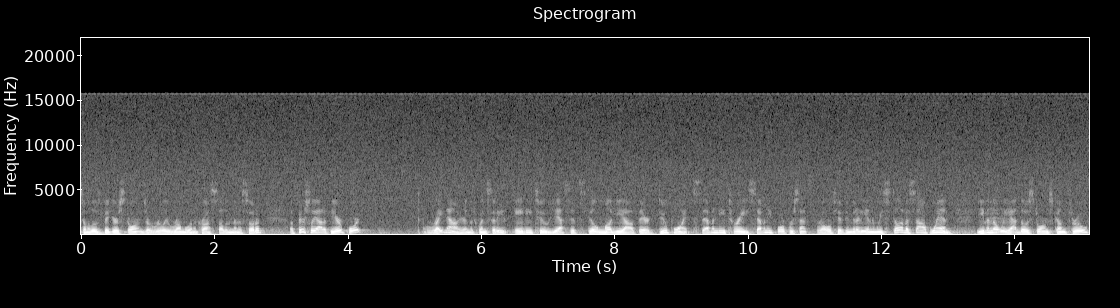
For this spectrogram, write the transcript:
some of those bigger storms are really rumbling across southern Minnesota. Officially out at the airport, right now here in the Twin Cities, 82. Yes, it's still muggy out there. Dew point, 73, 74% relative humidity, and we still have a south wind. Even though we had those storms come through,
